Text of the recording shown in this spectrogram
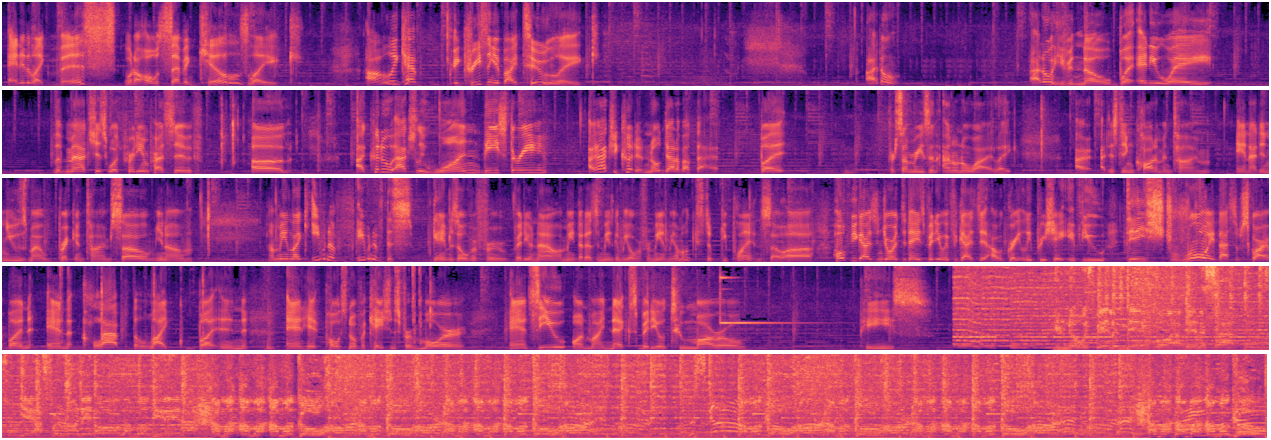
Ended like this with a whole seven kills? Like, I only kept increasing it by two. Like, I don't. I don't even know. But anyway, the matches was pretty impressive. Uh, I could have actually won these three. I actually could have, no doubt about that. But for some reason, I don't know why. Like, I I just didn't caught him in time, and I didn't use my brick in time. So you know, I mean, like even if even if this game is over for video now, I mean that doesn't mean it's gonna be over for me. I mean I'm gonna still keep playing. So uh, hope you guys enjoyed today's video. If you guys did, I would greatly appreciate if you destroy that subscribe button and clap the like button and hit post notifications for more. And see you on my next video tomorrow. Peace. You know it's been a minute, boy, I've been. Yeah, I swear on it all, I'm gonna get it. I'ma, I'ma, I'ma go hard. I'ma go hard. I'ma, I'ma, I'ma go hard. Let's go. I'ma go hard. I'ma go hard. I'ma, I'ma, I'ma go hard. I'ma, I'ma, I'ma go.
